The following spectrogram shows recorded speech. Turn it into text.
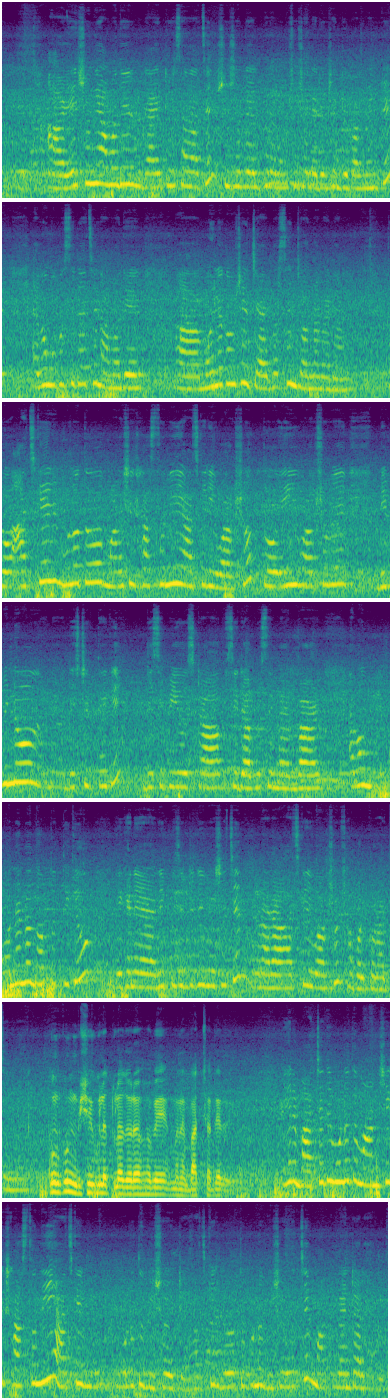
আর এর সঙ্গে আমাদের ডাইরেক্টর স্যার আছেন সোশ্যাল ওয়েলফেয়ার এবং সোশ্যাল এডুকেশন ডিপার্টমেন্টের এবং উপস্থিত আছেন আমাদের মহিলা কমিশনের চেয়ারপারসন ঝর্ণা ম্যাডাম। তো আজকের মূলত মানসিক স্বাস্থ্য নিয়ে আজকের এই ওয়ার্কশপ তো এই ওয়ার্কশপে বিভিন্ন ডিস্ট্রিক্ট থেকে ডিসিপিউ স্টাফ সিডাব্লিউসি মেম্বার এবং অন্যান্য দপ্তর থেকেও এখানে রিপ্রেজেন্টেটিভ এসেছেন। ওনারা আজকে এই ওয়ার্কশপ সফল করার জন্য। কোন কোন বিষয়গুলো তুলে ধরা হবে? মানে বাচ্চাদের এখানে বাচ্চাদের মূলত মানসিক স্বাস্থ্য নিয়ে আজকের মূলত বিষয়টা। আজকের গুরুত্বপূর্ণ বিষয় হচ্ছে মেন্টাল হেলথ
